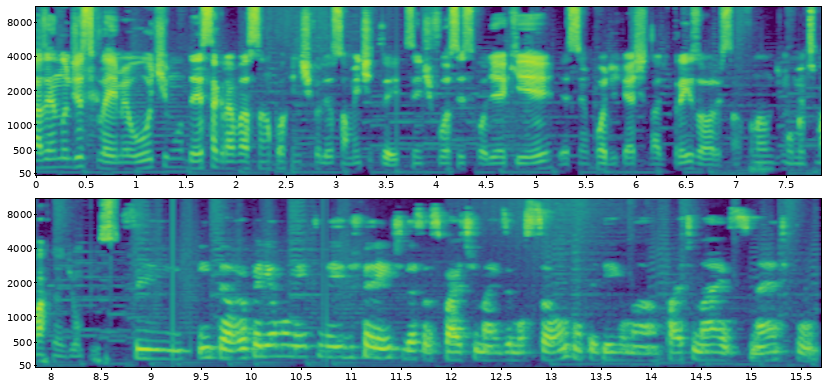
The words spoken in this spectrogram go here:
fazendo um disclaimer, o último dessa gravação, porque a gente escolheu somente três. Se a gente fosse escolher aqui, ia ser um podcast lá de três horas. Estamos falando de momentos marcantes de One Piece. Sim. Então, eu peguei um momento meio diferente dessas partes mais emoção. Eu peguei uma parte mais, né, tipo,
